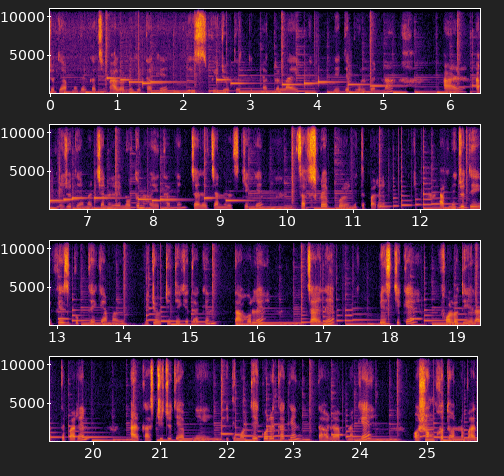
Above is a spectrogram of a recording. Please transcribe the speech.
যদি আপনাদের কাছে ভালো লেগে থাকে প্লিজ ভিডিওতে একটা লাইক দিতে ভুলবেন না। আর আপনি যদি আমার চ্যানেলে নতুন হয়ে থাকেন চাইলে চ্যানেলটিকে সাবস্ক্রাইব করে নিতে পারেন। আপনি যদি ফেসবুক থেকে আমার ভিডিওটি দেখে থাকেন, তাহলে চাইলে পেজটিকে ফলো দিয়ে রাখতে পারেন। আর কাজটি যদি আপনি ইতিমধ্যেই করে থাকেন, তাহলে আপনাকে অসংখ্য ধন্যবাদ।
